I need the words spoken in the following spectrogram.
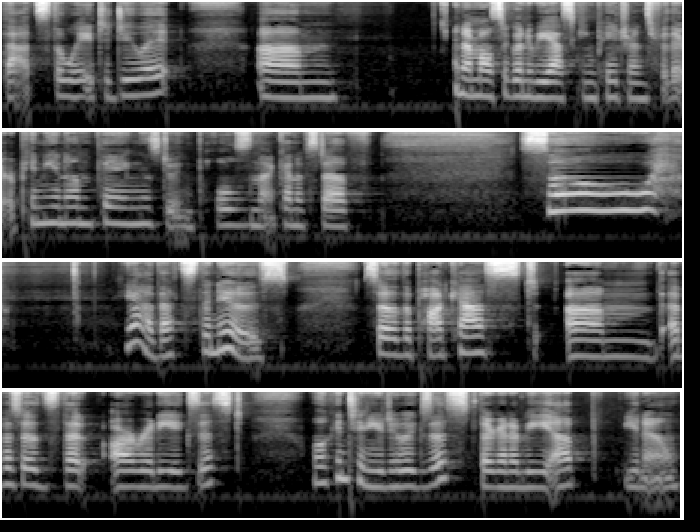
that's the way to do it. Um, and I'm also going to be asking patrons for their opinion on things, doing polls and that kind of stuff. So, yeah, that's the news. So, the podcast, um, episodes that already exist will continue to exist. They're going to be up, you know,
